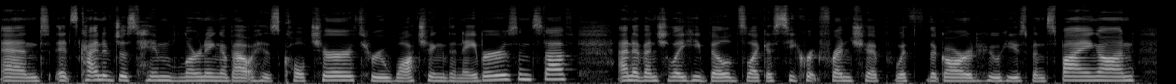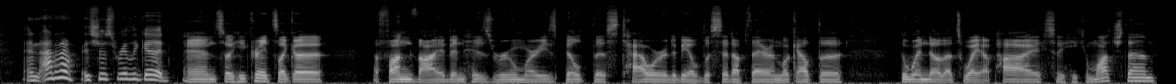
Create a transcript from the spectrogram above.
And it's kind of just him learning about his culture through watching the neighbors and stuff. And eventually he builds like a secret friendship with the guard who he's been spying on. And I don't know, it's just really good. And so he creates like a a fun vibe in his room where he's built this tower to be able to sit up there and look out the the window that's way up high so he can watch them.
